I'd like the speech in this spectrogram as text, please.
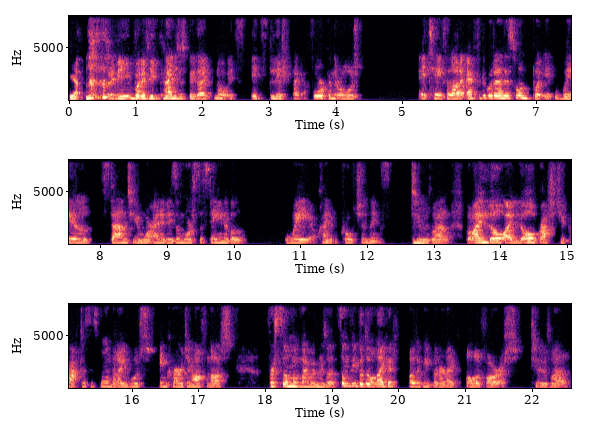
yeah but if you but if you can kind of just be like, no, it's it's literally like a fork in the road. It takes a lot of effort to go down this one, but it will stand to you more, and it is a more sustainable way of kind of approaching things too Mhm. as well. But I love I love gratitude practice. It's one that I would encourage an awful lot for some of my women as well. Some people don't like it, other people are like all for it too as well.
